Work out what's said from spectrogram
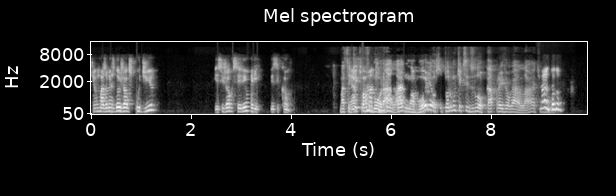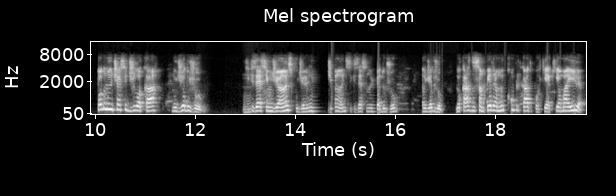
Tinham mais ou menos dois jogos por dia. E esses jogos seriam aí, nesse campo. Mas você É tinha que forma que morar lá numa bolha ou se todo mundo tinha que se deslocar para ir jogar lá? Tipo... Não, todo, todo mundo tinha que se deslocar no dia do jogo. Se Uhum. quisesse ir um dia antes, podia ir um dia antes. Se quisesse no dia do jogo, no dia do jogo. No caso do São Pedro é muito complicado, porque aqui é uma ilha.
